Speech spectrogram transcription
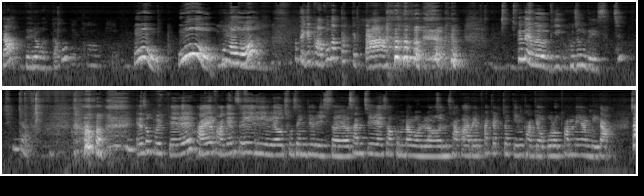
나? 내려갔다고? 오! 오! 고마워. 어, 되게 바보 같았겠다. 근데 왜 이게 고정돼 있었지? 신기하다. 계속 볼게. 과일 박앤 세일이에요. 조생귤이 있어요. 산지에서 금방 올라온 사과를 파격적인 가격으로 판매합니다. 자,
